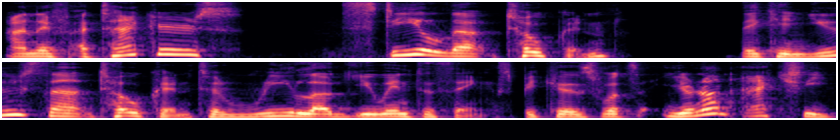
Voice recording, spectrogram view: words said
and if attackers steal that token, they can use that token to relog you into things because what's you're not actually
